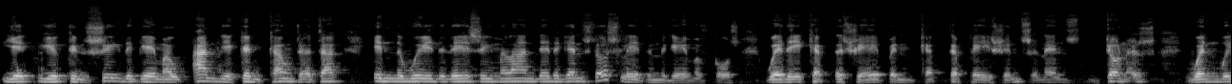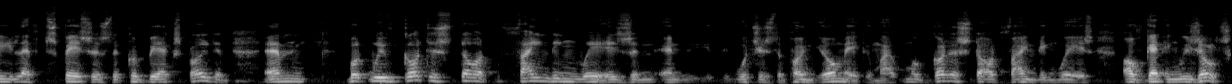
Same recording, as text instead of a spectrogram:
you you can see the game out and you can counter attack in the way that AC Milan did against us late in the game, of course, where they kept the shape and kept the patience and then done us when we left spaces that could be exploited. Um, but we've got to start finding ways and and which is the point you're making, Malcolm. We've got to start finding ways of getting results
